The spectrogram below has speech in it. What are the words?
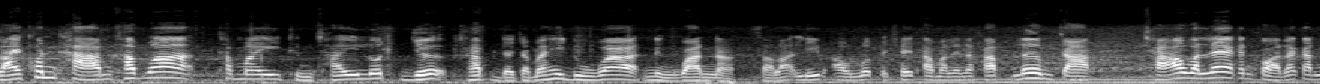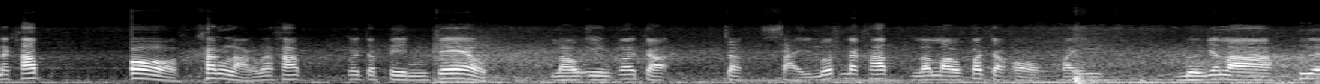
หลายคนถามครับว่าทำไมถึงใช้รถเยอะครับ เดี๋ยวจะมาให้ดูว่า 1 วันน่ะสาระลีฟเอารถไปใช้ทำอะไรนะครับ เริ่มจากเช้าวันแรกกันก่อนแล้วกันนะครับ ก็ข้างหลังนะครับ ก็จะเป็นแก้ว เราเองก็จะจัดใส่รถนะครับ แล้วเราก็จะออกไปเมืองยะลาเพื่อ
